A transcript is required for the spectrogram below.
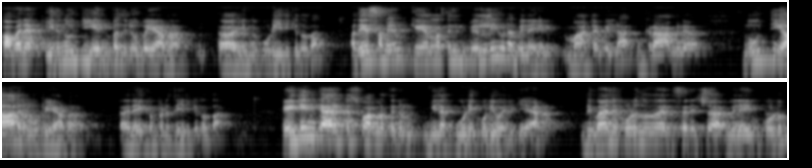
പവന് ഇരുന്നൂറ്റി എൺപത് രൂപയാണ് ഇന്ന് കൂടിയിരിക്കുന്നത്. അതേസമയം കേരളത്തിൽ വെള്ളിയുടെ വിലയിൽ മാറ്റമില്ല. ഗ്രാമിന് നൂറ്റി ആറ് രൂപയാണ് രേഖപ്പെടുത്തിയിരിക്കുന്നത്. എയ്റ്റീൻ കാരറ്റ് സ്വർണത്തിനും വില കൂടിക്കൂടി വരികയാണ്. ഡിമാൻഡ് കൂടുന്നതനുസരിച്ച് വിലയും കൂടും.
